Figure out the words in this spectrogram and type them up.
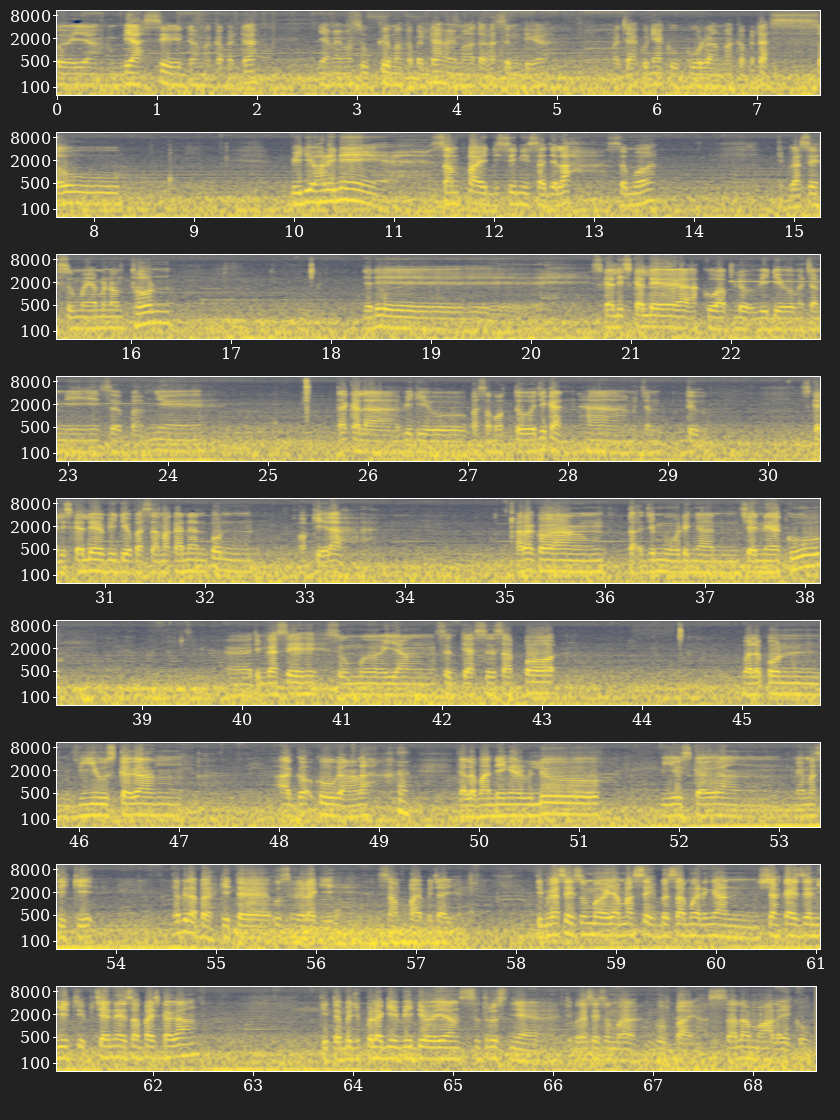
Siapa-siapa yang biasa dah makan pedas Yang memang suka makan pedas memang tak rasa benda lah. Macam aku ni aku kurang makan pedas. So Video hari ni Sampai di sini sajalah Semua. Terima kasih semua yang menonton. Jadi Sekali-sekala aku upload video macam ni Sebabnya Takkanlah video pasal motor je kan? Ha, Macam tu Sekali-sekala video pasal makanan pun Okey lah. Harap korang tak jemu dengan channel aku. Uh, Terima kasih semua yang sentiasa support. Walaupun view sekarang agak kurang lah. Kalau bandingkan dulu View sekarang memang sikit. Tapi tak apa, kita usaha lagi Sampai berjaya Terima kasih semua yang masih bersama dengan Syah Kaizen YouTube channel sampai sekarang. Kita berjumpa lagi video yang seterusnya. Terima kasih semua. Goodbye. Assalamualaikum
